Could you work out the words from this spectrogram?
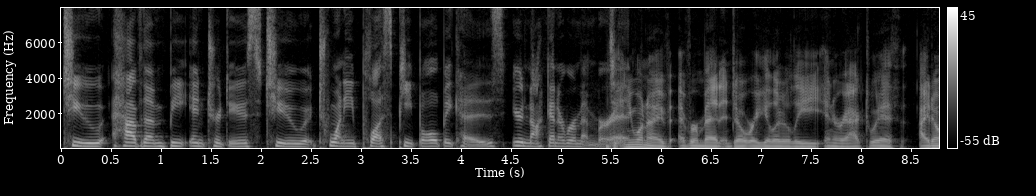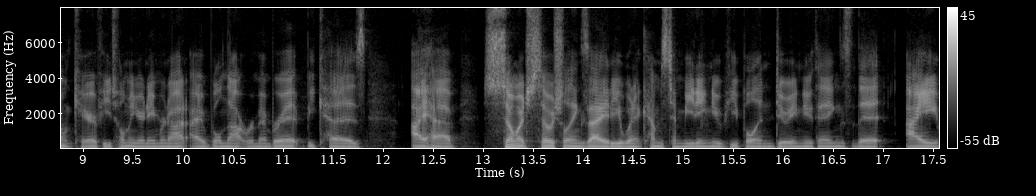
to have them be introduced to 20 plus people because you're not going to remember to it. anyone I've ever met and don't regularly interact with, I don't care if you told me your name or not, I will not remember it because I have so much social anxiety when it comes to meeting new people and doing new things that I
